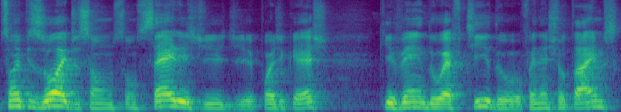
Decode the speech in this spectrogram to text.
são episódios, são, são séries de, de podcast que vem do FT, do Financial Times,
